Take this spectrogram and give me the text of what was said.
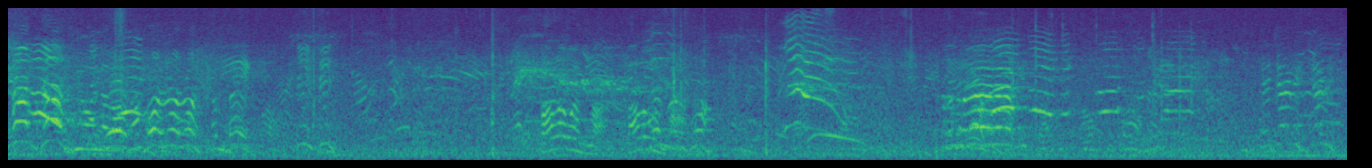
Come, come! Run, run, run! Come back! Follow him, Lock. Follow him, Lock. Come on! Hey, Jeremy, Jeremy!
